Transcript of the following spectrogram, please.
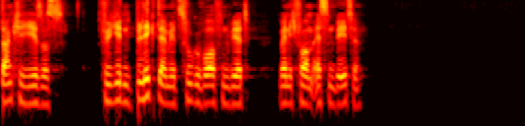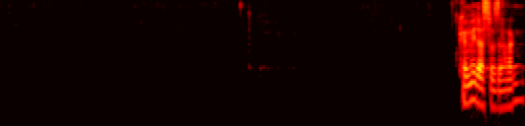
Danke Jesus für jeden Blick, der mir zugeworfen wird, wenn ich vor dem Essen bete. Können wir das so sagen?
